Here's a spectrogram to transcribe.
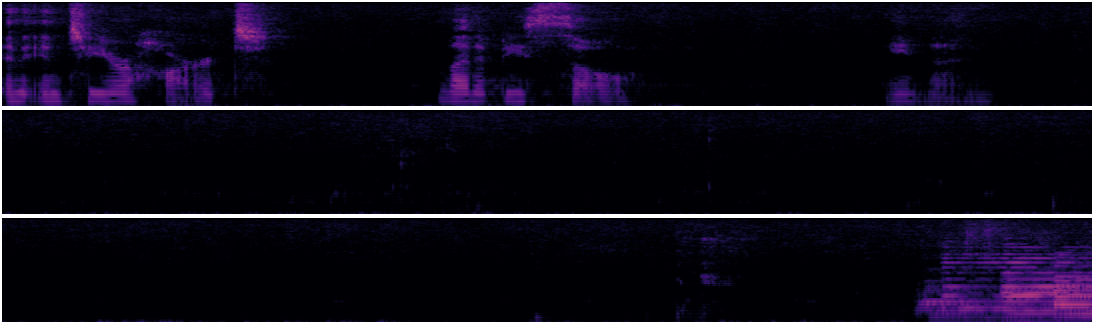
and into your heart. Let it be so. Amen. In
